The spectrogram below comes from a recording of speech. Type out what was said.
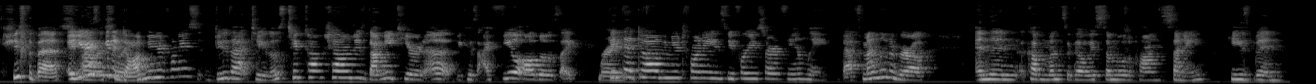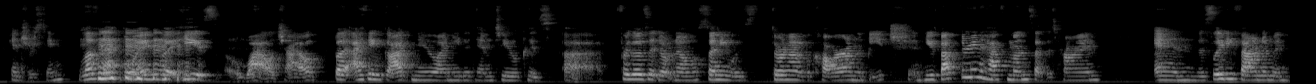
She's the best. If you guys get a dog in your 20s, do that too. Those TikTok challenges got me tearing up because I feel all those like, right. get that dog in your 20s before you start a family. That's my Luna girl. And then a couple months ago, we stumbled upon Sunny. He's been interesting. Love that boy, but he is a wild child. But I think God knew I needed him too because uh, for those that don't know, Sunny was thrown out of a car on the beach and he was about three and a half months at the time. And this lady found him and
